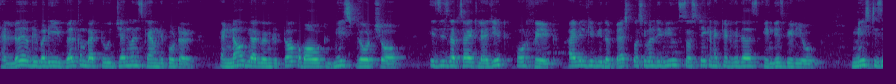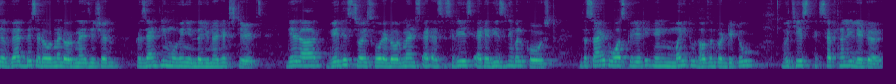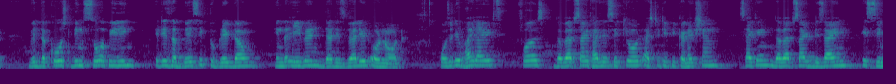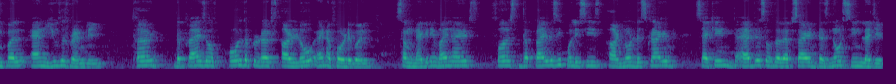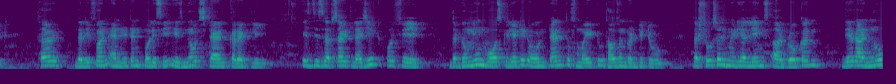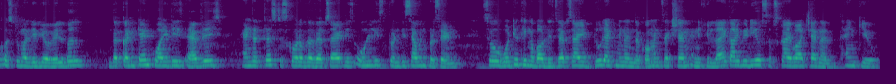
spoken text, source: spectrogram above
Hello everybody, welcome back to Genuine Scam Reporter. And now we are going to talk about Measts.shop. Is this website legit or fake? I will give you the best possible review, so stay connected with us in this video. Mist is a web-based adornment organization presently moving in the United States. There are various choice for adornments and accessories at a reasonable cost. The site was created in May 2022, which is exceptionally later. With the cost being so appealing, it is the basic to break down in the event that is valid or not. Positive highlights First, the website has a secured HTTP connection. Second, the website design is simple and user friendly. Third, the price of all the products are low and affordable. Some negative highlights First, the privacy policies are not described. Second, the address of the website does not seem legit. Third, the refund and return policy is not stand correctly. Is this website legit or fake? The domain was created on 10th of May 2022. The social media links are broken. There are no customer review available. The content quality is average and the trust score of the website is only 27%. So what do you think about this website? Do let me know in the comment section and if you like our video, subscribe our channel. Thank you.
